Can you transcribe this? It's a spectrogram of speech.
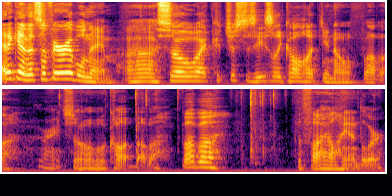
And again, that's a variable name. Uh, so I could just as easily call it, you know, Bubba. All right, so we'll call it Bubba. Bubba, the file handler.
